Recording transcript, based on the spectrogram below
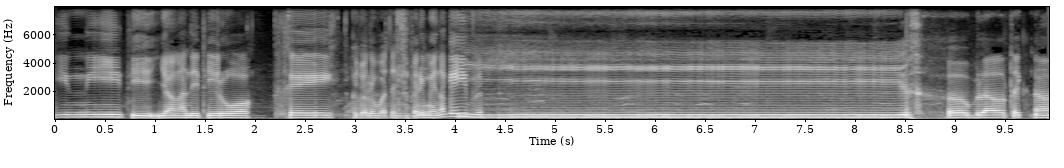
ini di, jangan ditiru. Oke, kecuali buat eksperimen. Oke, sebelah tekna.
